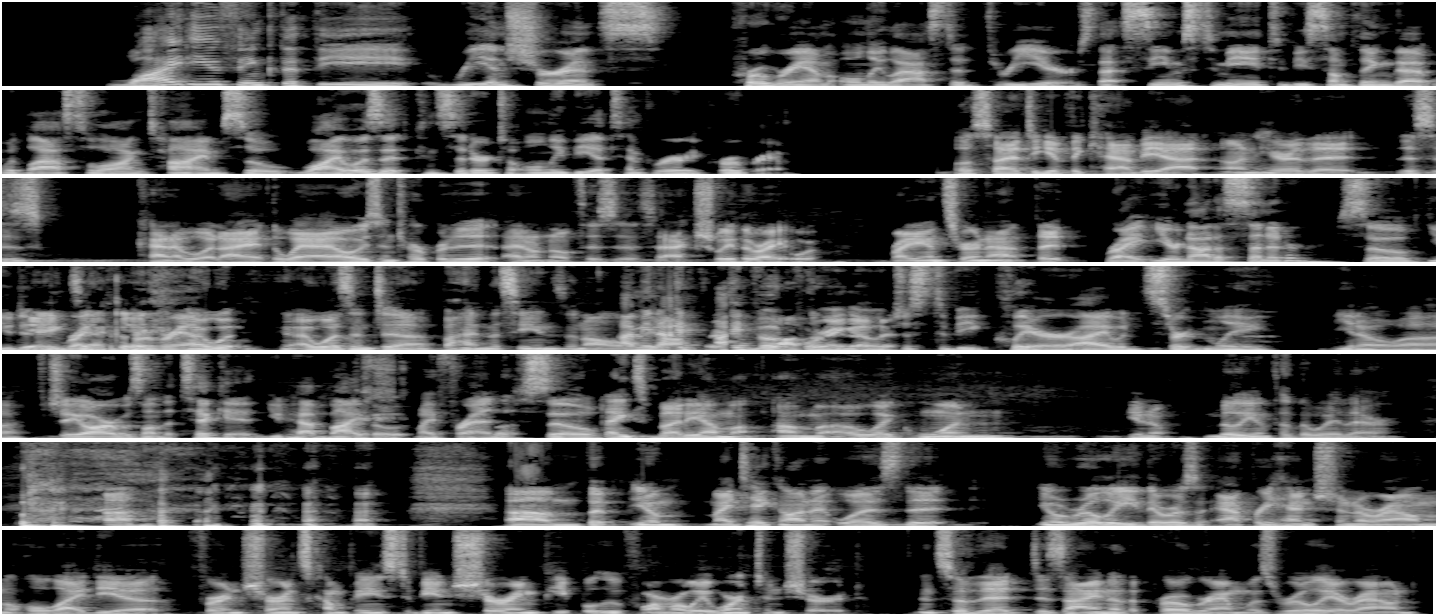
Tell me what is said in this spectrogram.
Why do you think that the reinsurance program only lasted three years? That seems to me to be something that would last a long time. So why was it considered to only be a temporary program? Well, so I have to give the caveat on here that this is kind of what I the way I always interpreted it. I don't know if this is actually the right right answer or not. But right, you're not a senator, so you didn't yeah, exactly. write the program. I w- I wasn't uh, behind the scenes and all. I mean, I'd, I'd, vote for you though. Just to be clear, I would certainly. You know, uh, if Jr. was on the ticket, you'd have my vote, my friend. So thanks, buddy. I'm I'm uh, like one, you know, millionth of the way there. Uh, um, but you know, my take on it was that you know, really there was apprehension around the whole idea for insurance companies to be insuring people who formerly weren't insured. And so the design of the program was really around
